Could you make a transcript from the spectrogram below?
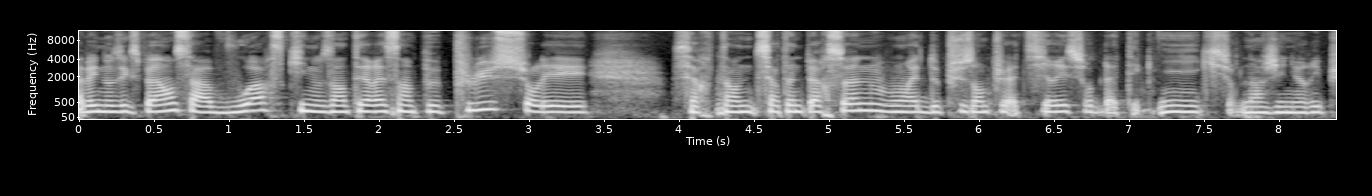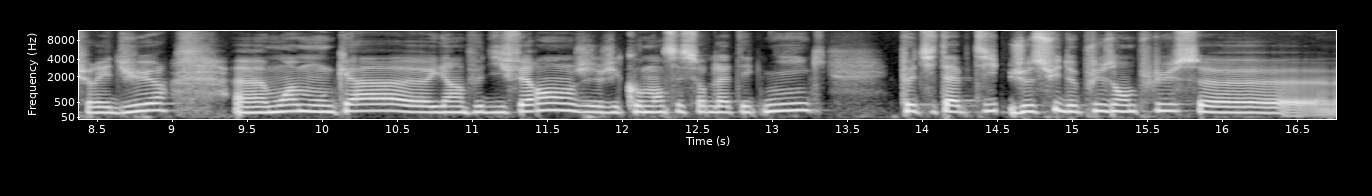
avec nos expériences, à voir ce qui nous intéresse un peu plus sur les. Certains, certaines personnes vont être de plus en plus attirées sur de la technique, sur de l'ingénierie pure et dure. Euh, moi, mon cas, euh, il est un peu différent. J'ai commencé sur de la technique petit à petit, je suis de plus en plus euh,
